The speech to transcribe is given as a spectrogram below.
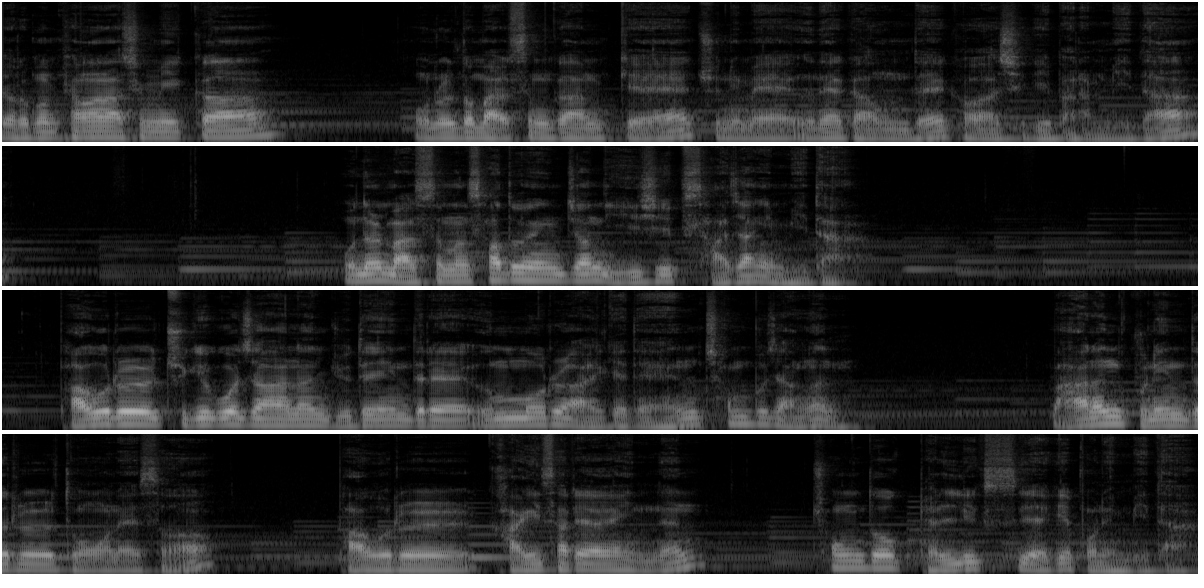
여러분 평안하십니까? 오늘도 말씀과 함께 주님의 은혜 가운데 거하시기 바랍니다. 오늘 말씀은 사도행전 24장입니다. 바울을 죽이고자 하는 유대인들의 음모를 알게 된 천부장은 많은 군인들을 동원해서 바울을 가이사랴에 있는 총독 벨릭스에게 보냅니다.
